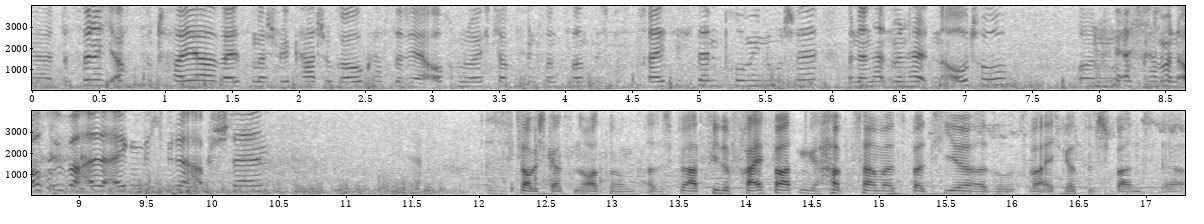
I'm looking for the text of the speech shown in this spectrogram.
Ja, das finde ich auch zu teuer, weil zum Beispiel Car2Go kostet ja auch nur, ich glaube, 25 bis 30 Cent pro Minute. Und dann hat man halt ein Auto und das kann man auch überall eigentlich wieder abstellen. Das ist, glaube ich, ganz in Ordnung. Also ich habe viele Freifahrten gehabt damals bei Tier, also es war echt ganz entspannt, ja.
